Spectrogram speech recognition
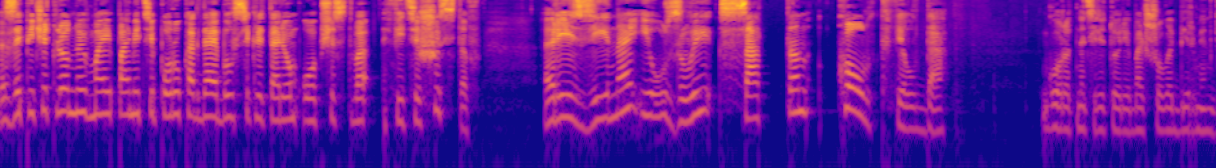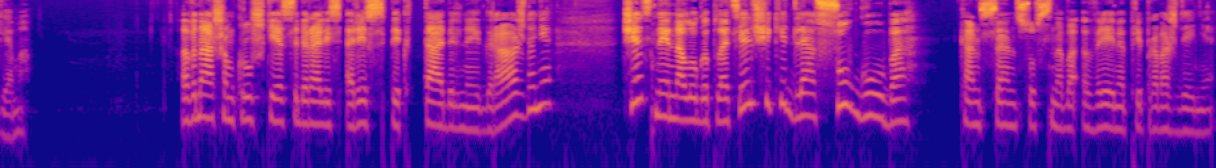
запечатленную в моей памяти пору, когда я был секретарем общества фетишистов. Резина и узлы Саттон Колдфилда, город на территории Большого Бирмингема. В нашем кружке собирались респектабельные граждане — Честные налогоплательщики для сугубо консенсусного времяпрепровождения.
